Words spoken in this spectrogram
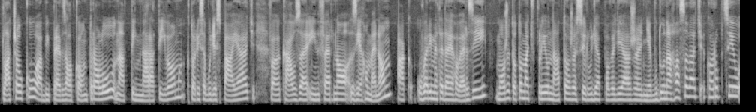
tlačovku, aby prevzal kontrolu nad tým narratívom, ktorý sa bude spájať v kauze Inferno s jeho menom. Ak uveríme teda jeho verzii, môže toto mať vplyv na to, že si ľudia povedia, že nebudú nahlasovať korupciu?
